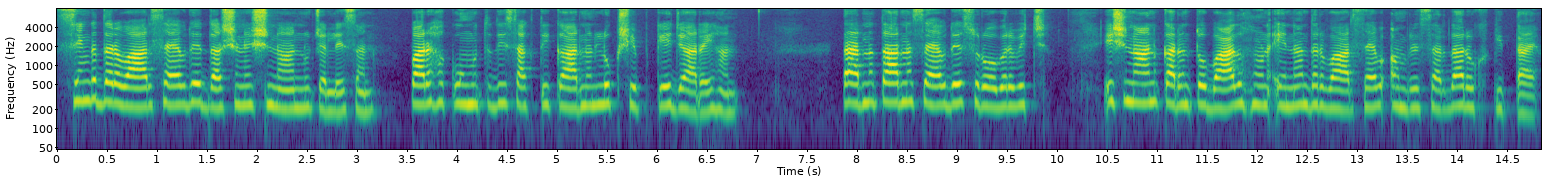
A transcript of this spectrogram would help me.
ਸਿੰਘ ਦਰਬਾਰ ਸਾਹਿਬ ਦੇ ਦਰਸ਼ਨ ਇਸ਼ਨਾਨ ਨੂੰ ਚੱਲੇ ਸਨ, ਪਰ ਹਕੂਮਤ ਦੀ ਸਖਤੀ ਕਾਰਨ ਲੁਕ ਛਿਪ ਕੇ ਜਾ ਰਹੇ ਹਨ। ਤਰਨ ਤਾਰਨ ਸਾਹਿਬ ਦੇ ਸਰੋਵਰ ਵਿੱਚ ਇਸ਼ਨਾਨ ਕਰਨ ਤੋਂ ਬਾਅਦ ਹੁਣ ਇਹਨਾਂ ਦਰਬਾਰ ਸਾਹਿਬ ਅੰਮ੍ਰਿਤਸਰ ਦਾ ਰੁਖ ਕੀਤਾ ਹੈ।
